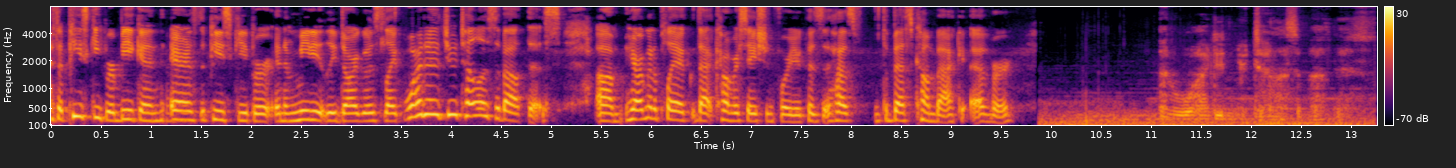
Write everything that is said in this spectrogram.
it's a peacekeeper beacon. Aeryn's the peacekeeper, and immediately Dargo's like, "Why did you tell us about this?" Um, here, I'm going to play that conversation for you because it has the best comeback ever. And why didn't you tell us about this?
